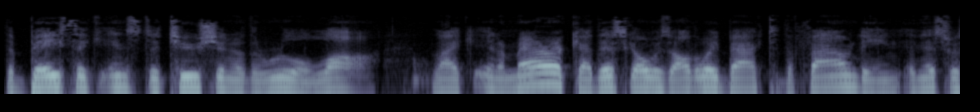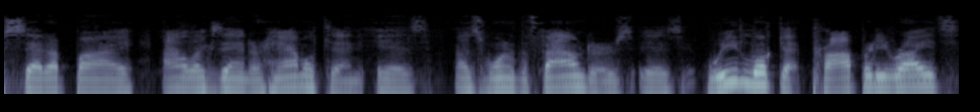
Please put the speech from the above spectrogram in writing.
the basic institution of the rule of law. Like in America, this goes all the way back to the founding, and this was set up by Alexander Hamilton. Is as one of the founders, is we look at property rights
